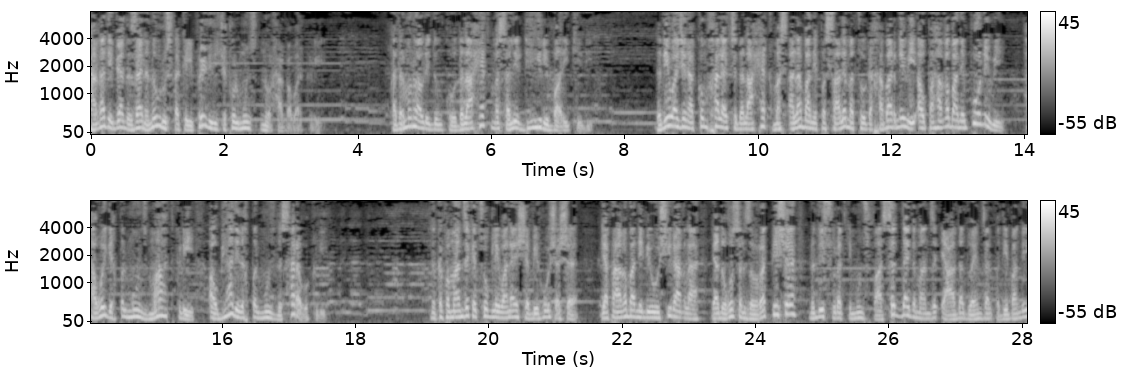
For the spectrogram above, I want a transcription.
هغه دې بیا د ځای نه نه وروسته کوي پرېږدي دي چې ټول مونځ نور هغه ورکړي قدرمنو اوریدونکو د لاحق مسلې ډیرې باریکې دي د دې وجې نه کوم خلک چې د لاحق مسئله باندې په سالمه توګه خبر نه وي او په هغه باندې پوه نه وي هغوی د خپل مونځ مات کړي او بیا دې د خپل مونځ له سره وکړي نو که په مانځه کې څوک لیونی شه بېهوشه شه یا په هغه باندې بېهوشي راغله یا د غسل ضرورت پېښ شه نو دې صورت کې مونځ فاسد دی د مانځه اعاده دویم ځل په دې باندې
